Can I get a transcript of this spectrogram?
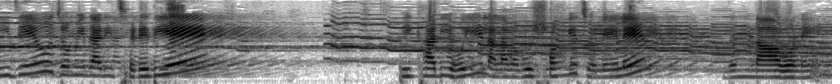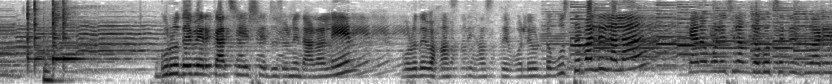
নিজেও জমিদারি ছেড়ে দিয়ে ভিখারি হয়ে লালাবাবুর সঙ্গে চলে এলেন বৃন্দাবনে। গুরুদেবের কাছে এসে দুজনে দাঁড়ালেন। গুরুদেব হাসতে হাসতে বলে উঠল, বুঝতে পারলি লালা? কেন বলেছিলাম জগৎ সেটের দুয়ারে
